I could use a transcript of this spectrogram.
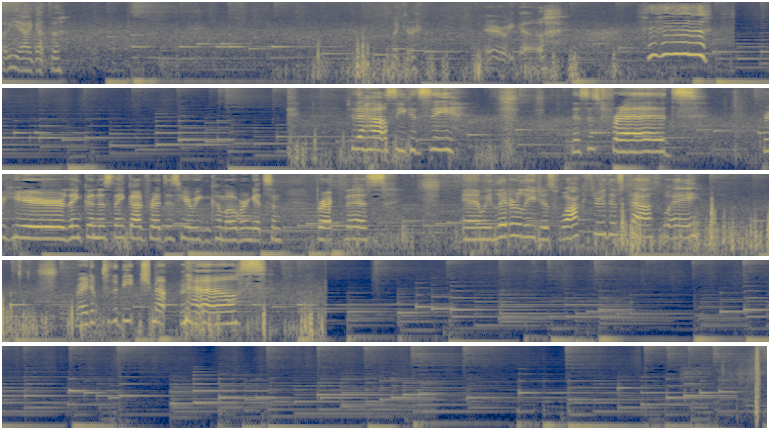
Oh yeah, I got the clicker. There we go. to the house so you can see. This is Fred's. We're here. Thank goodness, thank God Fred's is here. We can come over and get some breakfast. And we literally just walk through this pathway right up to the Beech Mountain house.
